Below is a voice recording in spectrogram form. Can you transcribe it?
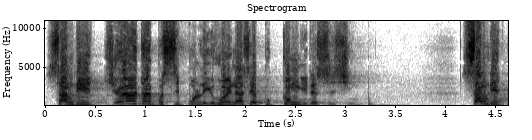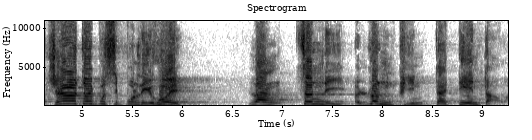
上帝绝对不是不理会那些不公义的事情，上帝绝对不是不理会让真理而任凭在颠倒啊！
